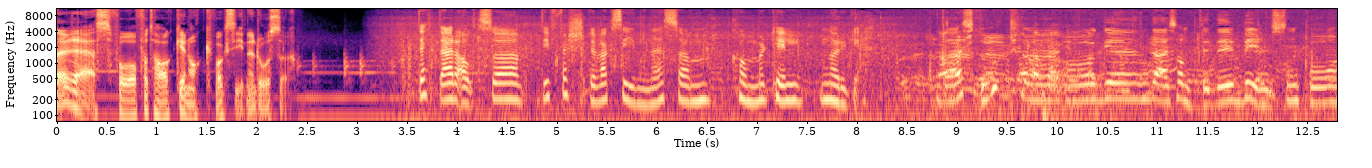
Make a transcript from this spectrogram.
rotterace for å få tak i nok vaksinedoser. Dette er altså de første vaksinene som kommer til Norge. Det er stort, og det er samtidig begynnelsen på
